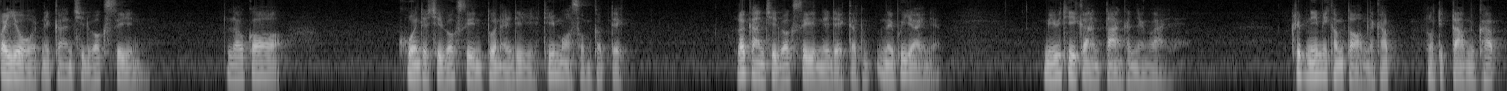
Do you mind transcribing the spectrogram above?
ประโยชน์ในการฉีดวัคซีน แล้วก็ควรจะฉีดวัคซีนตัวไหนดีที่เหมาะสมกับเด็ก และการฉีดวัคซีนในเด็กกับในผู้ใหญ่เนี่ยมีวิธีการต่างกันอย่างไร คลิปนี้มีคำตอบนะครับลองติดตามดูครับ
